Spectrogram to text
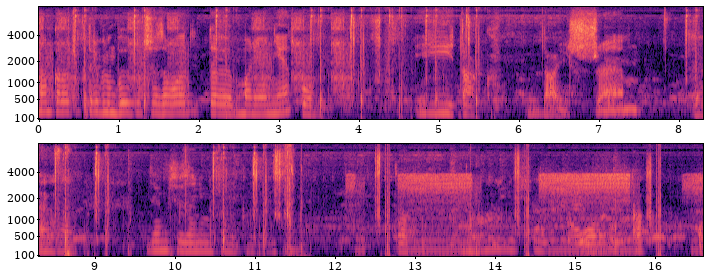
Нам, коротше, потрібно буде тут ще заводити маріонетку. І так, далі. Ага. Дивимося за аніматроником. Так, нормально все. О, как. О,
